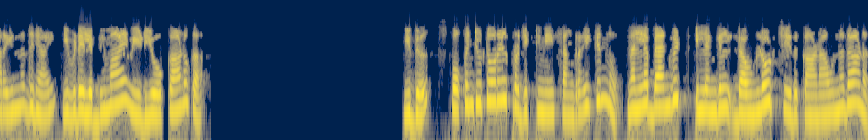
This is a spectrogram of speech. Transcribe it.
അറിയുന്നതിനായി ഇവിടെ ലഭ്യമായ വീഡിയോ കാണുക. ഇത് സ്പോകെൻ ട്യൂട്ടോറിയൽ പ്രൊജക്റ്റിനെ സംഗ്രഹിക്കുന്നു. നല്ല ബാൻഡ്വിഡ്ത്ത് ഇല്ലെങ്കിൽ ഡൗൺലോഡ് ചെയ്ത് കാണാവുന്നതാണ്.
